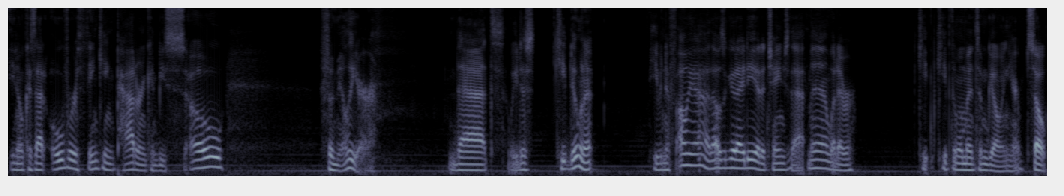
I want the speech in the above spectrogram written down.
you know, because that overthinking pattern can be so familiar that we just keep doing it. Even if, oh yeah, that was a good idea to change that. Man, whatever keep keep the momentum going here. So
